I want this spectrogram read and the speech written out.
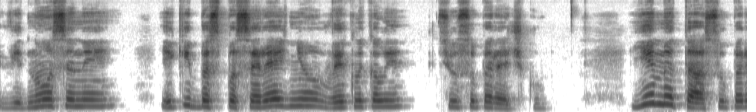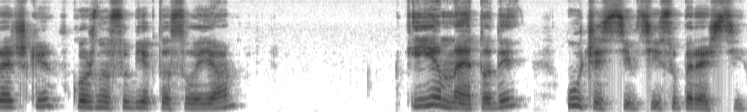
відносини, які безпосередньо викликали цю суперечку. Є мета суперечки в кожного суб'єкта своя, і є методи участі в цій суперечці.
